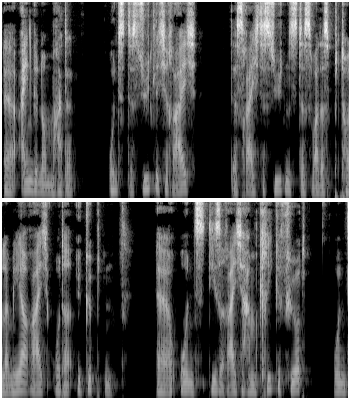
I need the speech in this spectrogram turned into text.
äh, eingenommen hatte. Und das südliche Reich, das Reich des Südens, das war das Ptolemäerreich oder Ägypten. Äh, und diese Reiche haben Krieg geführt und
